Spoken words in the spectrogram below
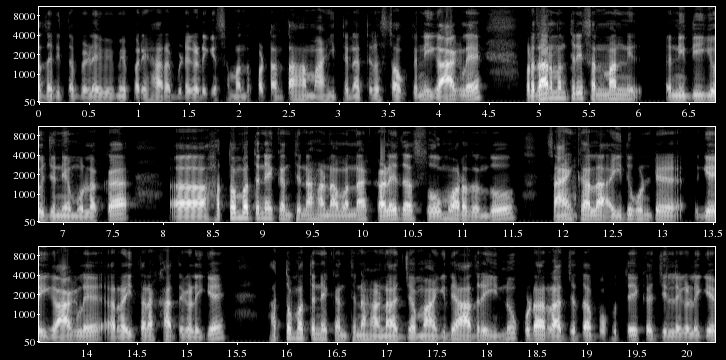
ಆಧಾರಿತ ಬೆಳೆ ವಿಮೆ ಪರಿಹಾರ ಬಿಡುಗಡೆಗೆ ಸಂಬಂಧಪಟ್ಟಂತಹ ಮಾಹಿತಿಯನ್ನು ತಿಳಿಸ್ತಾ ಹೋಗ್ತೇನೆ. ಈಗಾಗಲೇ ಪ್ರಧಾನಮಂತ್ರಿ ಸನ್ಮಾನ್ ನಿಧಿ ಯೋಜನೆಯ ಮೂಲಕ ಹತ್ತೊಂಬತ್ತನೇ ಕಂತಿನ ಹಣವನ್ನ ಕಳೆದ ಸೋಮವಾರದಂದು ಸಾಯಂಕಾಲ ಐದು ಗಂಟೆಗೆ ಈಗಾಗಲೇ ರೈತರ ಖಾತೆಗಳಿಗೆ ಹತ್ತೊಂಬತ್ತನೇ ಕಂತಿನ ಹಣ ಜಮಾ ಆಗಿದೆ. ಆದರೆ ಇನ್ನೂ ಕೂಡ ರಾಜ್ಯದ ಬಹುತೇಕ ಜಿಲ್ಲೆಗಳಿಗೆ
